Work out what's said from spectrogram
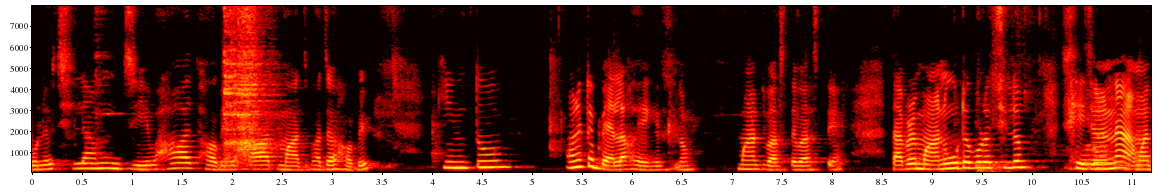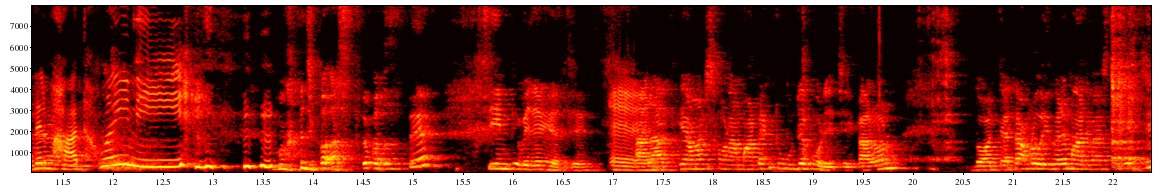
বলেছিলাম যে ভাত হবে ভাত মাছ ভাজা হবে কিন্তু অনেকটা বেলা হয়ে গেছিল মাছ বাঁচতে বাঁচতে তারপরে মানু উঠে পড়েছিল সেই জন্য না আমাদের ভাত হয়নি। মাছ বাঁচতে বাঁচতে তিনটে বেজে গেছে। আর আজকে আমার সোনা মাটা একটু উঠে পড়েছে কারণ দরজাটা আমরা ওই ঘরে মাছ গেছি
